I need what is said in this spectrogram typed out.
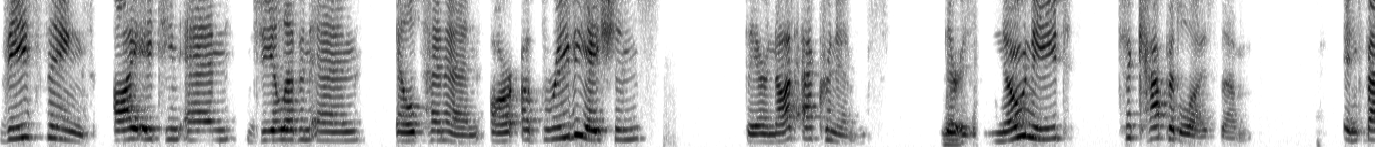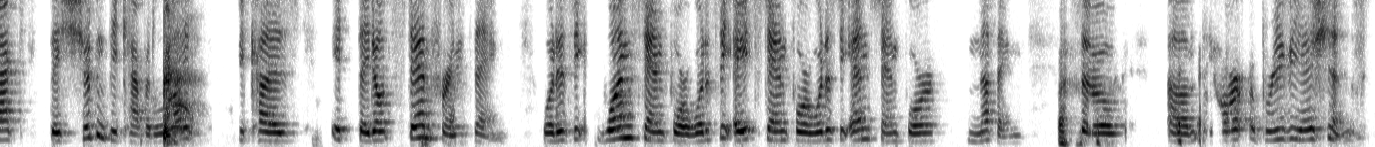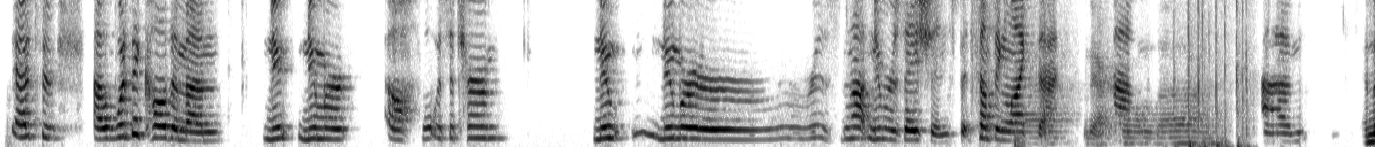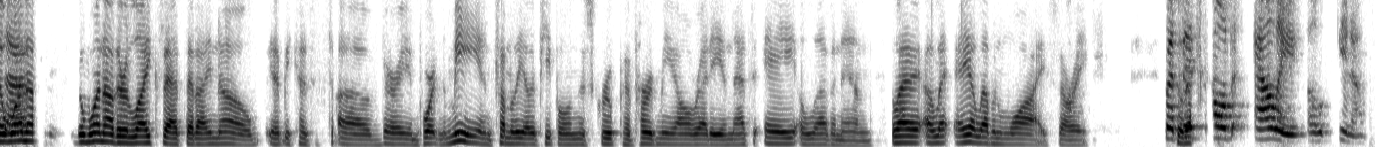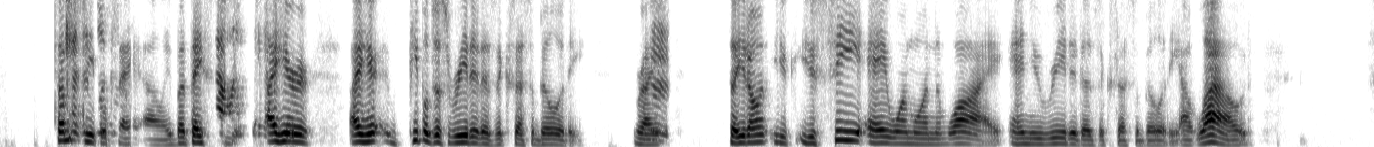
these things, I-18N, G11N, L10N, are abbreviations. They are not acronyms. There is no need to capitalize them. In fact, they shouldn't be capitalized because it, they don't stand for anything. What does the one stand for? What does the eight stand for? What does the N stand for? Nothing. So um, they are abbreviations. That's a, uh, what do they call them? Um, nu numer. Oh, what was the term? Nu numer is not numerizations, but something like that. Um, uh, Um, And the one, So- oth- the one other like that that I know, eh, because it's uh, very important to me and some of the other people in this group have heard me already, and that's A11N, le- ele- A11Y, sorry. but So called alley. uh, You know, Some people say alley, but they, s- alley. yeah. I hear, I hear, people just read it as accessibility, right? Mm. So you don't, you, you see A11Y and you read it as accessibility out loud.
